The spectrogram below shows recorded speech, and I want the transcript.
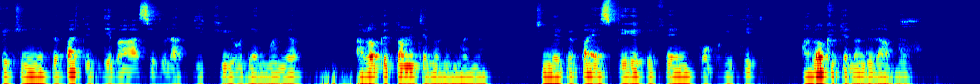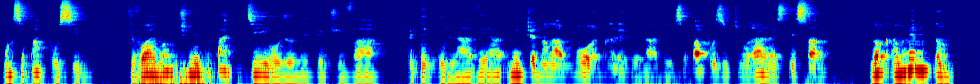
que tu ne peux pas te débarrasser de la piqûre des maniants alors que toi-même tu es dans le maniant. Tu ne peux pas espérer te faire une propriété alors que tu es dans de la boue. Donc c'est pas possible. Tu vois, donc tu ne peux pas dire aujourd'hui que tu vas peut-être te laver, hein, mais tu es dans la boue en train de te laver. C'est pas possible, tu voudras rester sale. Donc en même temps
